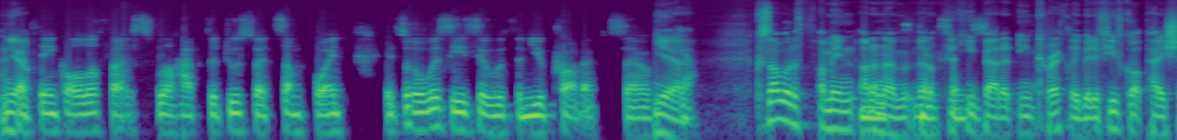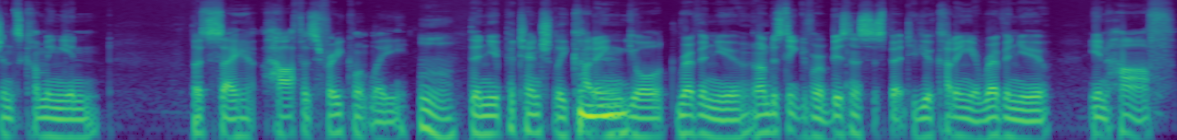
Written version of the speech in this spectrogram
yeah. I think all of us will have to do so at some point. It's always easier with a new product. So yeah, because yeah. I would have. I mean, I don't know that I'm thinking sense. about it incorrectly, but if you've got patients coming in let's say half as frequently, mm. then you're potentially cutting mm. your revenue. I'm just thinking from a business perspective, you're cutting your revenue in half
